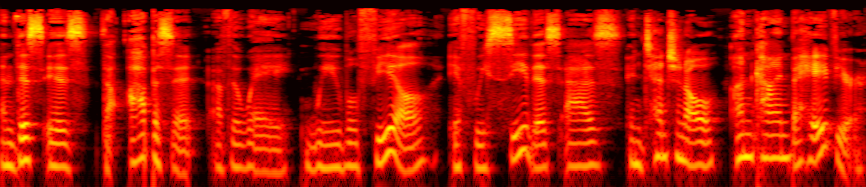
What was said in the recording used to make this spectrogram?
And this is the opposite of the way we will feel if we see this as intentional, unkind behavior.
